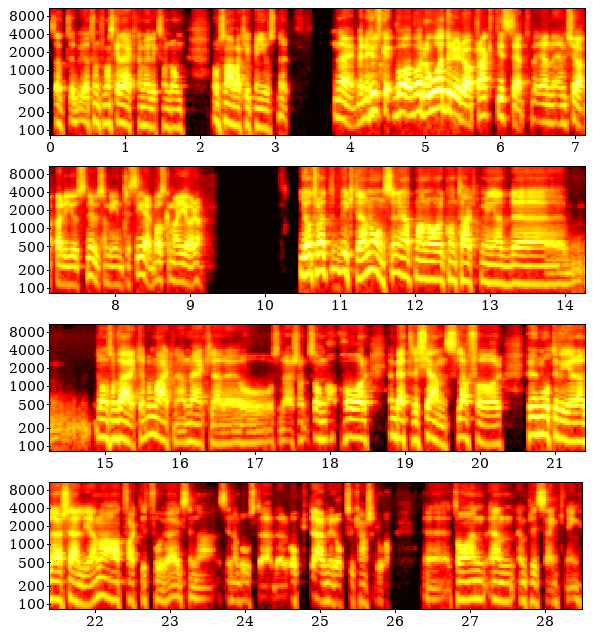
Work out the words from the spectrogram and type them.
Så att eh, jag tror inte man ska räkna med liksom de, de snabba klippen just nu. Nej, men hur ska, vad, vad råder du då praktiskt sett en, en köpare just nu som är intresserad? Vad ska man göra? Jag tror att viktigare än någonsin är att man har kontakt med eh, de som verkar på marknaden, mäklare och sådär, som, som har en bättre känsla för hur motiverade är säljarna att faktiskt få iväg sina, sina bostäder och därmed också kanske då eh, ta en, en, en prissänkning.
